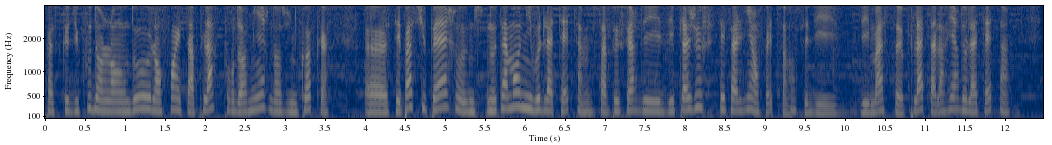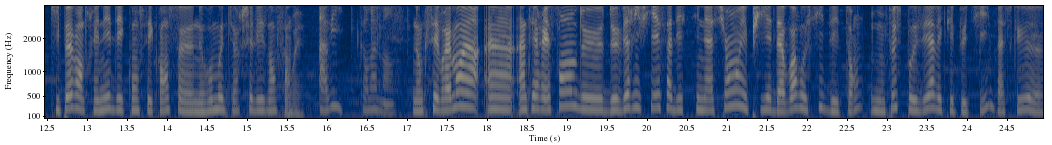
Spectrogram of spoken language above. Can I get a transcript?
parce que du coup dans le landau, l'enfant est à plat pour dormir dans une coque. Euh, c'est pas super, euh, notamment au niveau de la tête. Ça peut faire des, des plagiocéphalies en fait. hein. C'est des, des masses plates à l'arrière de la tête qui peuvent entraîner des conséquences neuromoteurs chez les enfants. Ah ouais. Ah oui, quand même. hein. Donc c'est vraiment un- un- intéressant de, de vérifier sa destination et puis d'avoir aussi des temps où on peut se poser avec les petits parce que euh,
